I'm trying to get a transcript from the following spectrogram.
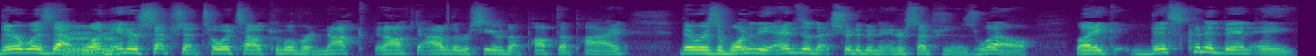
There was that Mhm. one interception that Toa came over and knocked knocked out of the receiver that popped up high. There was one in the end zone that should have been an interception as well. Like this could have been a,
